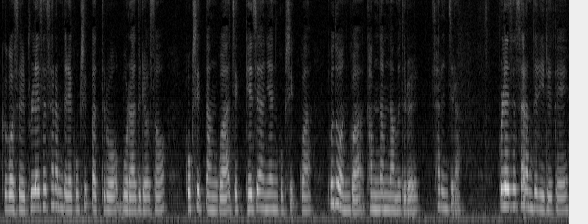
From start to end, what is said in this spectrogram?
그것을 블레셋 사람들의 곡식밭으로 몰아들여서 곡식 땅과 즉 배제 아니한 곡식과 포도원과 감람나무들을 사른지라 블레셋 사람들이 이르되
